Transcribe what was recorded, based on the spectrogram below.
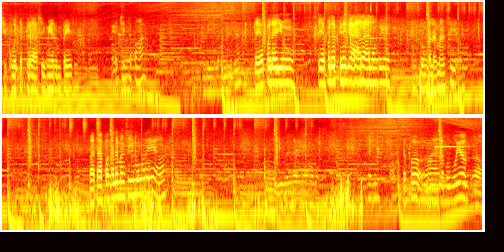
si quarter piraso, mayroon pa yan. Eh, check pa nga. Kaya pala yung, kaya pala pinag-aaralan ko yung itong kalamansi. Oh. Bata pang kalamansi mo nga rin, oh. Ito po, mga kabubuyog. Oh,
